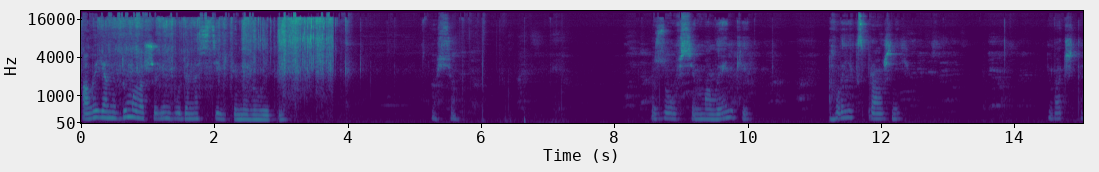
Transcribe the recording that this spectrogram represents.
Але я не думала, що він буде настільки невеликий. Ось. Зовсім маленький, але як справжній. Бачите?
